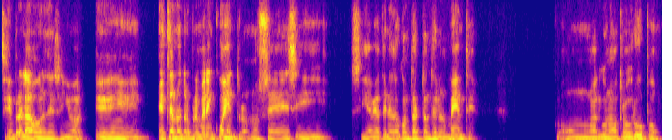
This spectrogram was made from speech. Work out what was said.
Siempre la orden, señor. este es nuestro primer encuentro. No sé si, si había tenido contacto anteriormente con algún otro grupo.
